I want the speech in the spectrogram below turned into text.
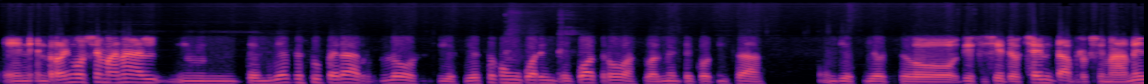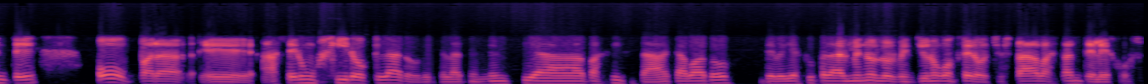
En, rango semanal mm, tendría que superar los 18,44, actualmente cotiza en 18, 17,80 aproximadamente, o para eh, hacer un giro claro de que la tendencia bajista ha acabado, debería superar al menos los 21,08, está bastante lejos.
